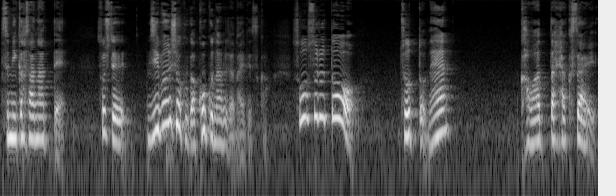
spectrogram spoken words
積み重なってそして自分色が濃くなるじゃないですか。そうするとちょっとね変わった100歳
